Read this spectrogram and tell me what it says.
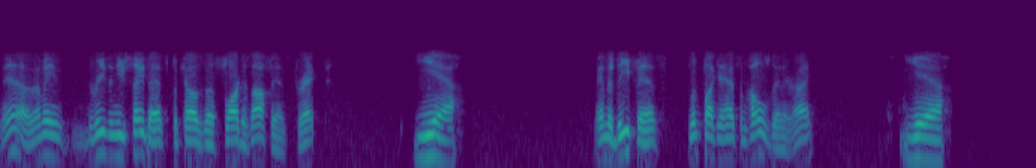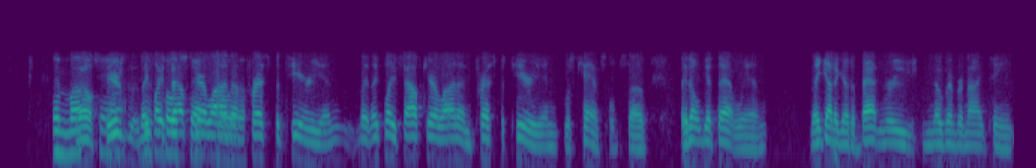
Yeah, I mean the reason you say that's because of Florida's offense, correct? Yeah. And the defense looked like it had some holes in it, right? Yeah. And well, here's they play South Carolina Presbyterian. They they play South Carolina and Presbyterian was canceled, so they don't get that win. They got to go to Baton Rouge November 19th,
